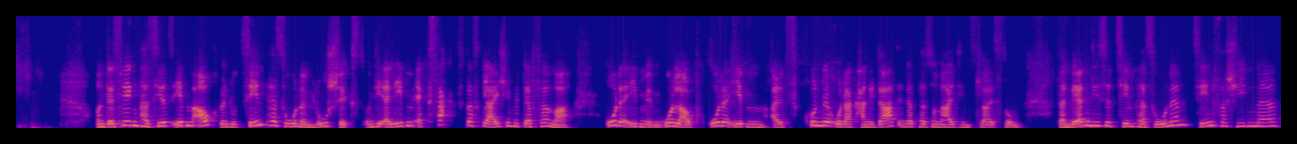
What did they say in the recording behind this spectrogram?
Mhm. Und deswegen passiert es eben auch, wenn du zehn Personen losschickst und die erleben exakt das Gleiche mit der Firma oder eben im Urlaub oder eben als Kunde oder Kandidat in der Personaldienstleistung, dann werden diese zehn Personen zehn verschiedene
